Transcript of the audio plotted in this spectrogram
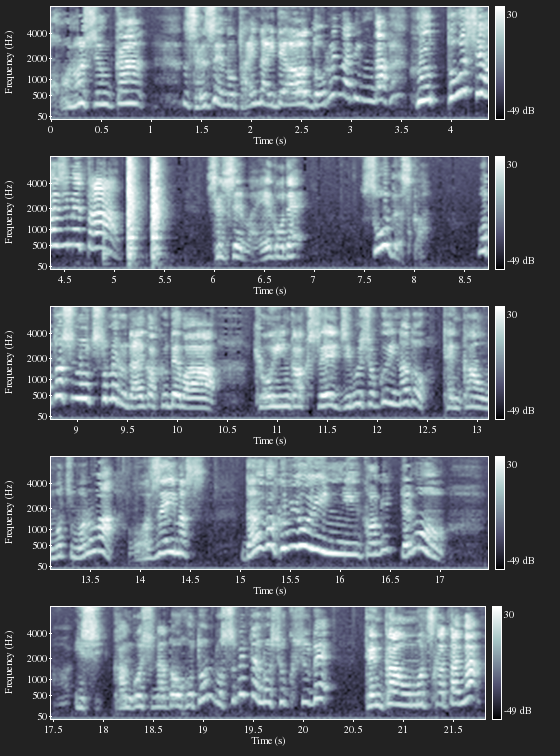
この瞬間先生の体内でアドレナリンが沸騰し始めた。先生は英語で、そうですか。私の勤める大学では、教員学生、事務職員など転換を持つ者は大勢います。大学病院に限っても、医師、看護師などほとんど全ての職種で転換を持つ方が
